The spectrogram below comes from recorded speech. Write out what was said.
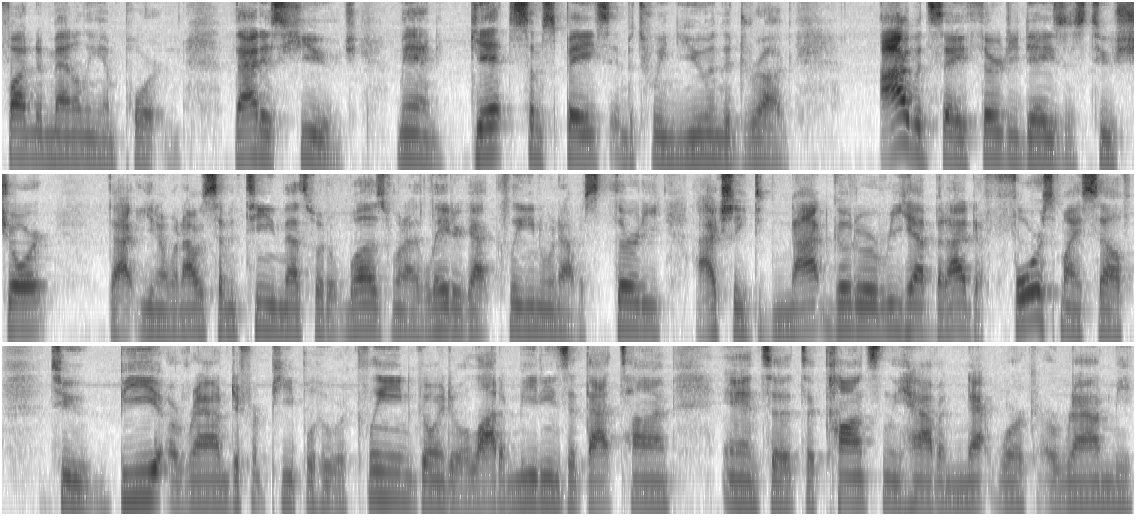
fundamentally important. That is huge. Man, get some space in between you and the drug. I would say 30 days is too short that you know when i was 17 that's what it was. When i later got clean when i was 30 i actually did not go to a rehab but i had to force myself to be around different people who were clean going to a lot of meetings at that time and to, to constantly have a network around me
